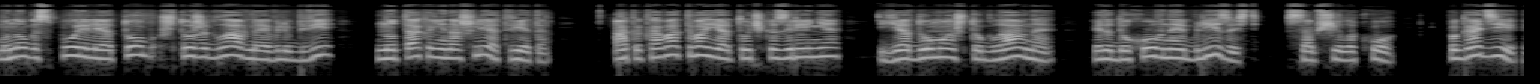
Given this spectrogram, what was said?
много спорили о том, что же главное в любви, но так и не нашли ответа. А какова твоя точка зрения? Я думаю, что главное — это духовная близость, сообщила Ко. Погоди,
